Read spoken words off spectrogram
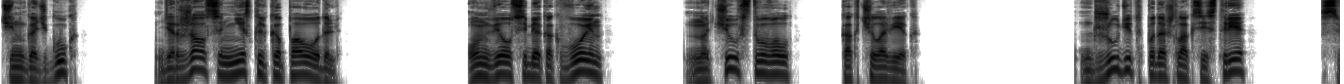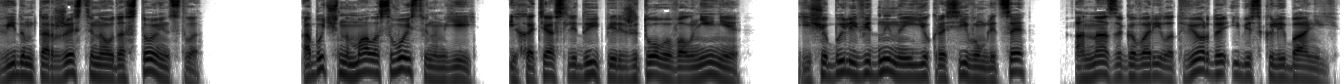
Чингачгук держался несколько поодаль. Он вел себя как воин, но чувствовал как человек. Джудит подошла к сестре с видом торжественного достоинства, обычно мало свойственным ей, и хотя следы пережитого волнения еще были видны на ее красивом лице, она заговорила твердо и без колебаний.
